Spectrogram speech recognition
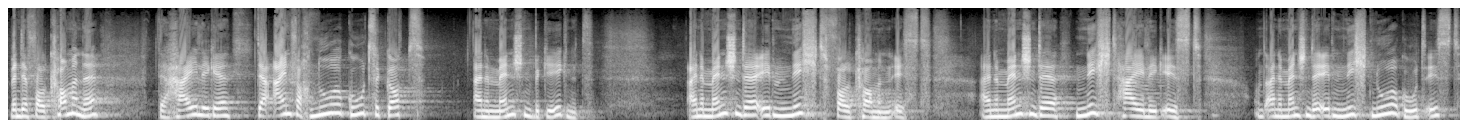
Wenn der vollkommene, der heilige, der einfach nur gute Gott einem Menschen begegnet, einem Menschen, der eben nicht vollkommen ist, einem Menschen, der nicht heilig ist und einem Menschen, der eben nicht nur gut ist,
